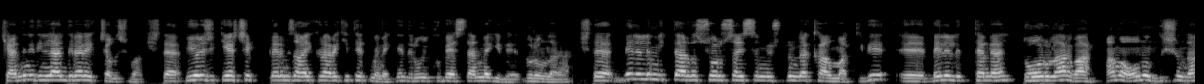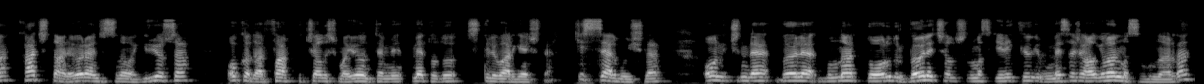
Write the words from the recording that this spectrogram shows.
kendini dinlendirerek çalışmak, işte biyolojik gerçekliklerimize aykırı hareket etmemek, nedir uyku, beslenme gibi durumlara, işte belirli miktarda soru sayısının üstünde kalmak gibi e, belirli temel doğrular var. Ama onun dışında kaç tane öğrenci sınava giriyorsa o kadar farklı çalışma yöntemi, metodu, stili var gençler. Kişisel bu işler. Onun için de böyle bunlar doğrudur. Böyle çalışılması gerekiyor gibi mesaj algılanmasın bunlardan.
